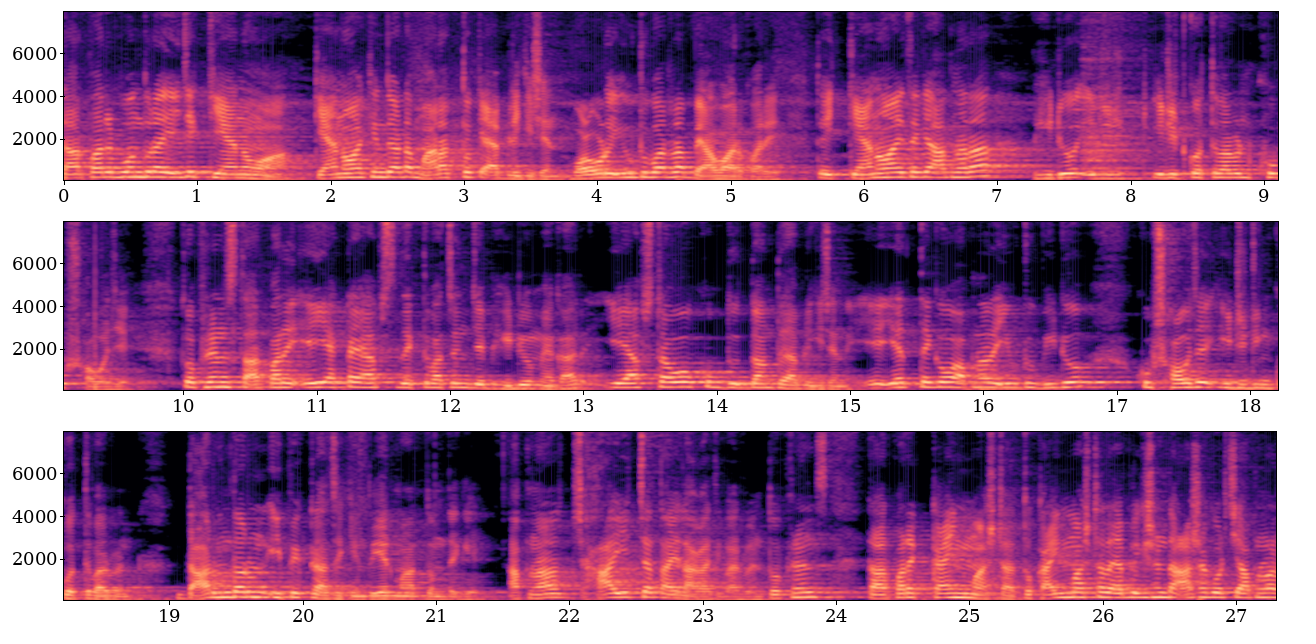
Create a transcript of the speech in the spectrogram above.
তারপরে বন্ধুরা এই যে ক্যানোয়া ক্যানোয়া কিন্তু একটা মারাত্মক অ্যাপ্লিকেশন বড় বড় ইউটিউবাররা ব্যবহার করে। তো এই ক্যানোয়াই থেকে আপনারা ভিডিও এডিট এডিট করতে পারবেন খুব সহজে। তো ফ্রেন্ডস তারপরে এই একটা অ্যাপস দেখতে পাচ্ছেন যে ভিডিও মেকার এই অ্যাপসটাও খুব দুর্দান্ত অ্যাপ্লিকেশন এর থেকেও আপনারা ইউটিউব ভিডিও খুব সহজে এডিটিং করতে পারবেন। দারুণ দারুণ ইফেক্ট আছে কিন্তু এর মাধ্যম থেকে। আপনারা যা ইচ্ছা তাই লাগাতে পারবেন। তো ফ্রেন্ডস তারপরে কাইং মাস্টার তো কাইং মাস্টার অ্যাপ্লিকেশনটা আশা করছি আপনারা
